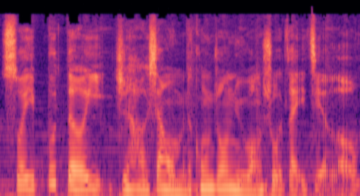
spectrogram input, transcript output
所以不得已只好向我们的空中女王说再见喽。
